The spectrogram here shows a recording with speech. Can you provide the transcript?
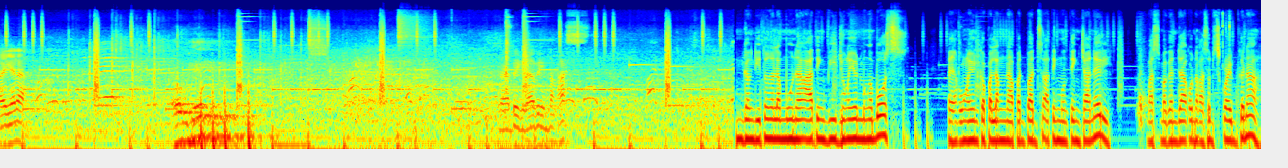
Ayan na. Grabe, grabe yung lakas. Hanggang dito na lang muna ang ating video ngayon mga boss. Kaya kung ngayon ka palang napadpad sa ating munting channel, mas maganda kung nakasubscribe ka na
